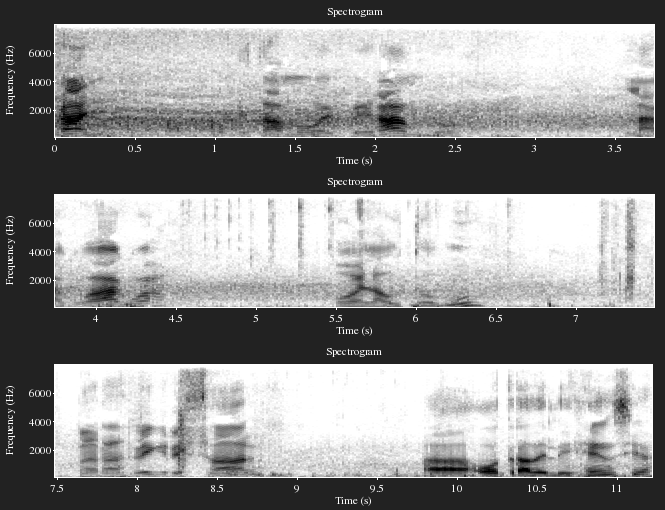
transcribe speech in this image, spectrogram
calle. Estamos esperando la guagua o el autobús para regresar a otra diligencia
